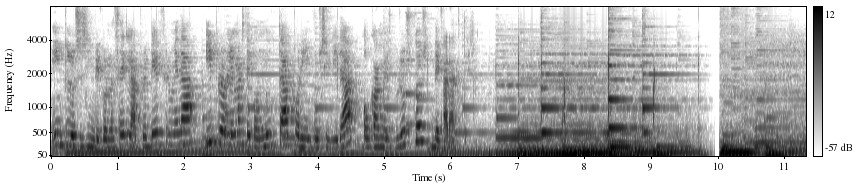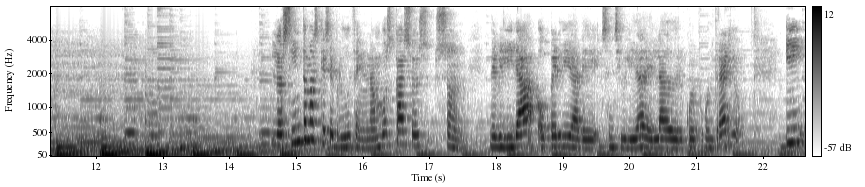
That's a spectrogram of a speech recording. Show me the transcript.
incluso sin reconocer la propia enfermedad y problemas de conducta por impulsividad o cambios bruscos de carácter. Los síntomas que se producen en ambos casos son debilidad o pérdida de sensibilidad del lado del cuerpo contrario y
